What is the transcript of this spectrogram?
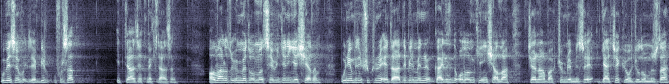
bu vesileyle bir fırsat ittihaz etmek lazım. Allah razı ümmet olmanın sevincini yaşayalım. Bu nimetin şükrünü eda edebilmenin gayretinde olalım ki inşallah Cenab-ı Hak cümlemizi gerçek yolculuğumuzda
